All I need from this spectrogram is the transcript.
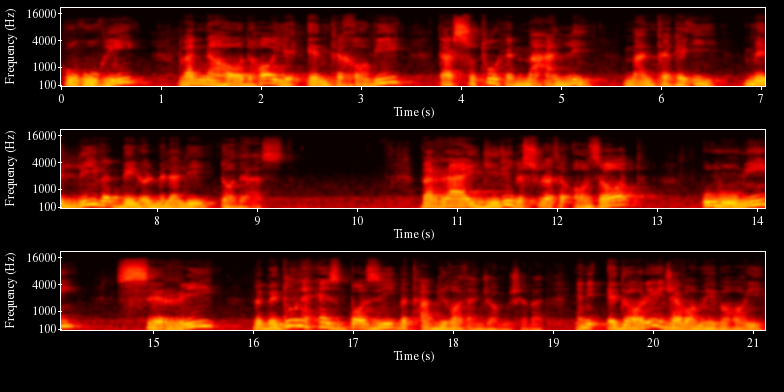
حقوقی و نهادهای انتخابی در سطوح محلی منطقه‌ای ملی و بین المللی داده است. و رأیگیری به صورت آزاد عمومی سری و بدون حزب بازی و تبلیغات انجام می شود یعنی اداره جوامع بهایی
